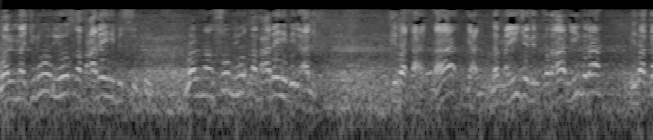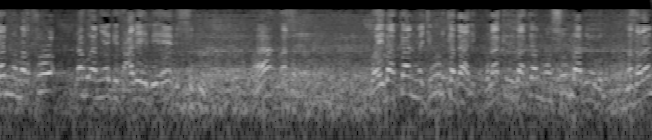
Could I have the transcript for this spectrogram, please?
والمجرور يوقف عليه بالسكون والمنصوب يوقف عليه بالألف. كذا قاعد. ها يعني لما يجي في القرآن يقرأ إذا كان مرفوع له أن يقف عليه بإيه؟ بالسكون. ها مثلا. وإذا كان مجرور كذلك ولكن إذا كان منصوب لازم يقول. مثلا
